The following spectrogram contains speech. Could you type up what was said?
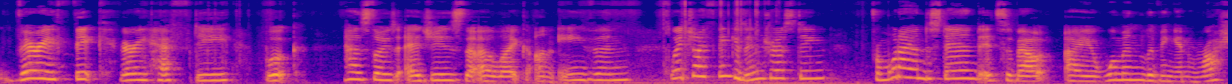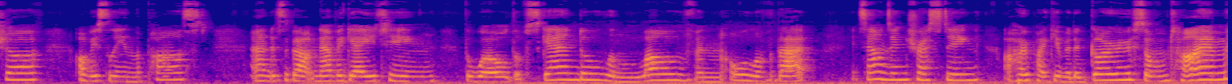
very thick, very hefty book. It has those edges that are like uneven which I think is interesting. From what I understand it's about a woman living in Russia obviously in the past and it's about navigating the world of scandal and love and all of that. It sounds interesting. I hope I give it a go sometime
